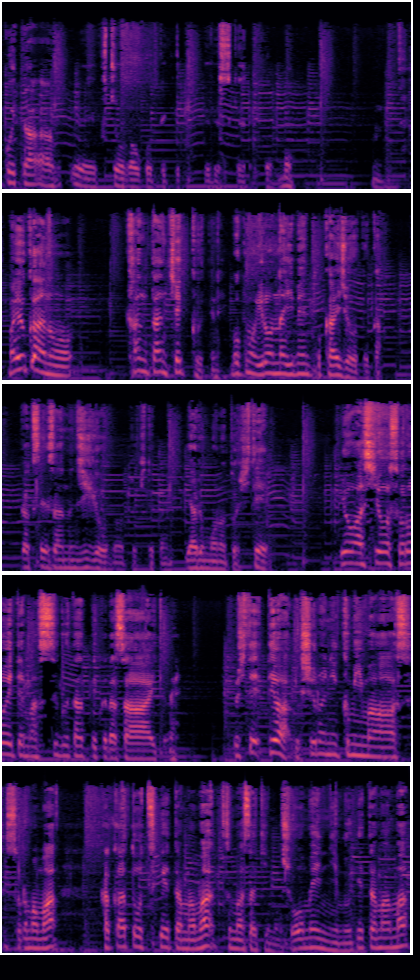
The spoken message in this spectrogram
こういった、え、不調が起こってくるわけですけれども、うん。まあ、よくあの、簡単チェックってね、僕もいろんなイベント会場とか、学生さんの授業の時とかにやるものとして、両足を揃えてまっすぐ立ってくださいとね、そして手は後ろに組みます。そのまま、かかとをつけたまま、つま先も正面に向けたまま、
